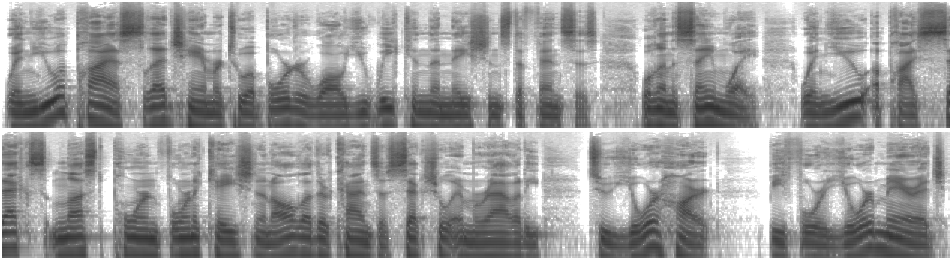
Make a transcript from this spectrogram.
When you apply a sledgehammer to a border wall, you weaken the nation's defenses. Well, in the same way, when you apply sex, lust, porn, fornication, and all other kinds of sexual immorality to your heart before your marriage,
